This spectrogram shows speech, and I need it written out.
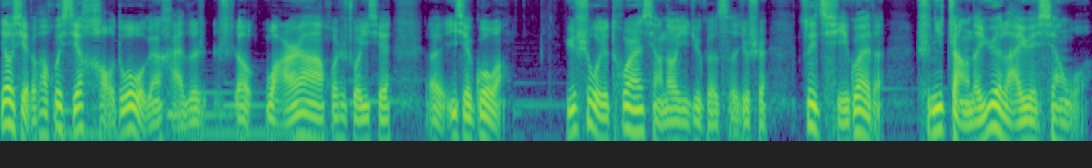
要写的话会写好多我跟孩子呃玩啊，或者说一些呃一些过往。于是我就突然想到一句歌词，就是最奇怪的。是你长得越来越像我，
